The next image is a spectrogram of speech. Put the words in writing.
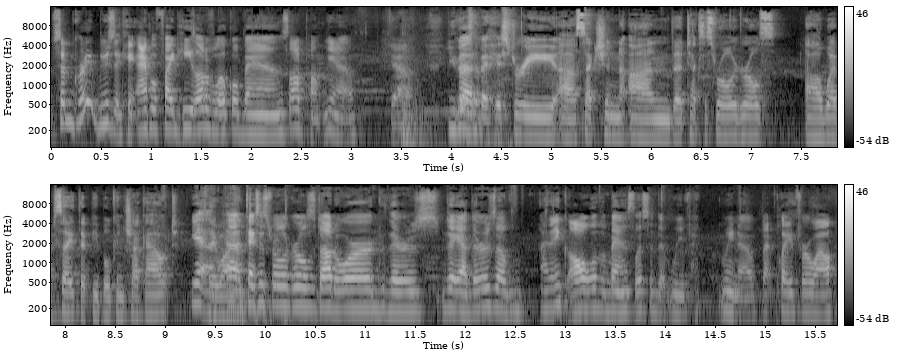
Some great music. Amplified Heat. A lot of local bands. A lot of punk. You know. Yeah. You guys But- have a history uh, section on the Texas Roller Girls uh, website that people can check out. if Yeah. They Uh, want TexasRollerGirls.org. There's yeah. There's a. I think all of the bands listed that we've you know that played for a while.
